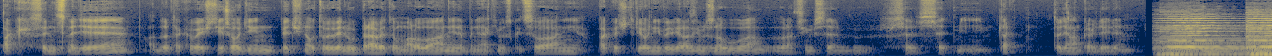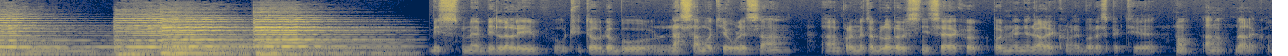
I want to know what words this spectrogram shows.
pak se nic neděje a do takových 4 hodin většinou to vyvěnu právě tomu malování nebo nějakým skicování. Pak ve 4 hodiny vyrazím znovu a vracím se se setměním. Tak to dělám každý den. My jsme bydleli určitou dobu na samotě u lesa a pro mě to bylo do vesnice jako poměrně daleko, nebo respektive, no ano, daleko.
